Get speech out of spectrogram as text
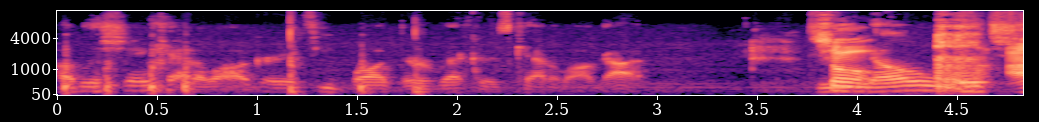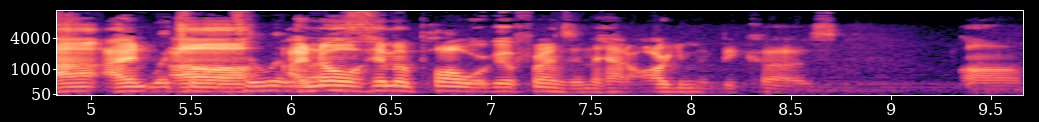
publishing catalog or if he bought their records catalog. I, do So you know which? I I, which of the uh, two it I know him and Paul were good friends, and they had an argument because um,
